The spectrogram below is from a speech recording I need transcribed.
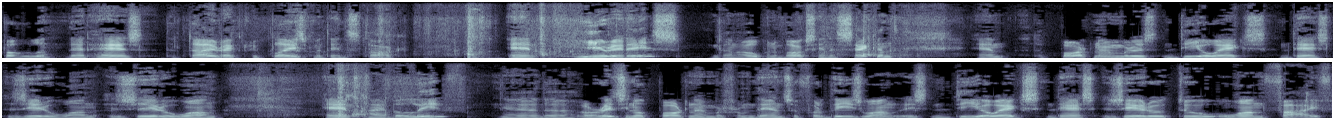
Poland that has the direct replacement in stock. And here it is. I'm gonna open the box in a second and the part number is DOX-0101 and I believe uh, the original part number from Denso for this one is DOX-0215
